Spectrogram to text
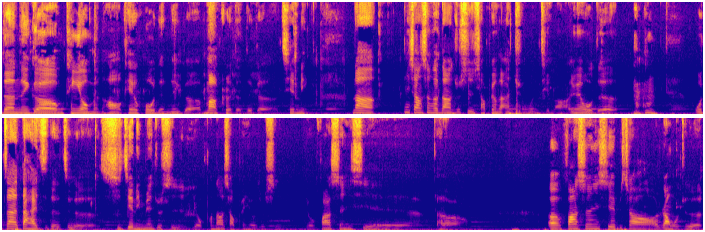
的那个我们听友们哈、可以获得那个 Mark 的这个签名。那印象深刻当然就是小朋友的安全问题啦，因为我的 我在带孩子的这个时间里面，就是有碰到小朋友，就是有发生一些呃呃发生一些比较让我觉得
